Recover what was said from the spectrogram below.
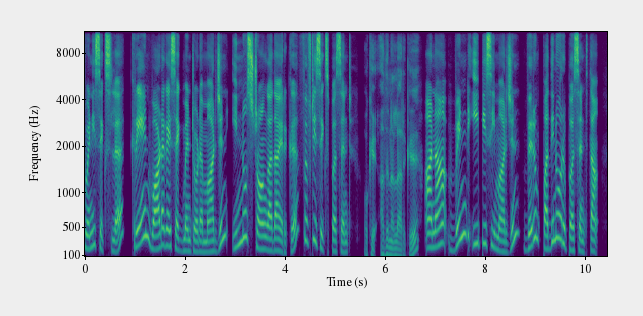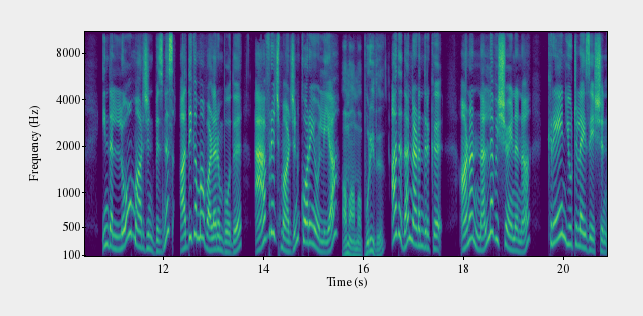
டுவெண்ட்டி சிக்ஸ்ல கிரேன் வாடகை செக்மெண்டோட மார்ஜின் இன்னும் ஸ்ட்ராங்கா தான் இருக்கு 56% சிக்ஸ் பர்சன்ட் ஓகே அது நல்லா இருக்கு. ஆனா விண்ட் இபிசி மார்ஜின் வெறும் பதினோரு பர்சன்ட் தான். இந்த லோ மார்ஜின் பிசினஸ் அதிகமா வளரும்போது ஆவரேஜ் மார்ஜின் குறையும் இல்லையா? ஆமா ஆமா புரியுது. அதுதான் நடந்திருக்கு. ஆனா நல்ல விஷயம் என்னன்னா கிரேன் யூட்டிலைசேஷன்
